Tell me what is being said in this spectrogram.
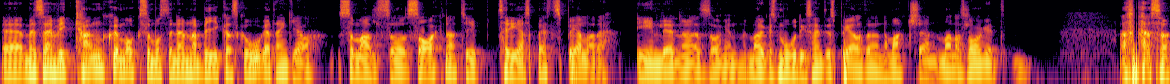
Eh, Men sen vi kanske också måste nämna BIK Skoga tänker jag. Som alltså saknar typ tre spetsspelare i inledningen av den här säsongen. Marcus Modigs har inte spelat den enda matchen. Man har slagit... Alltså,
